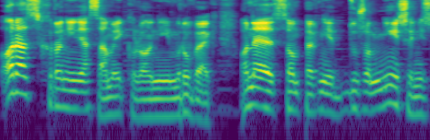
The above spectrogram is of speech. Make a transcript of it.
oraz chronienia samej kolonii mrówek. One są pewnie dużo mniejsze niż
